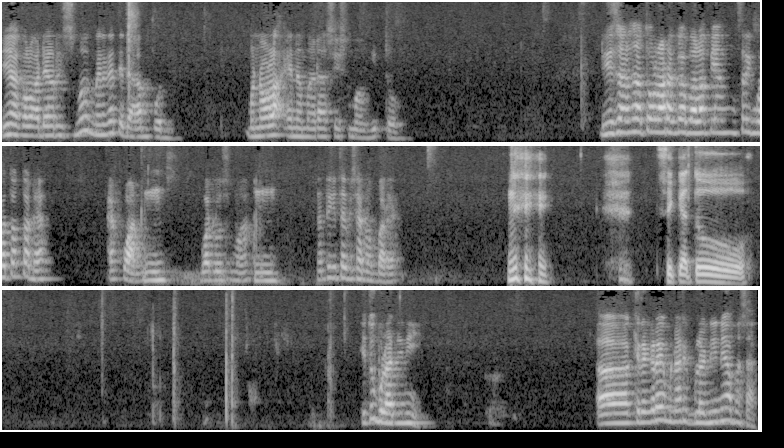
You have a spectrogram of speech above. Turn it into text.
ya kalau ada yang rasisme mereka tidak ampun. Menolak yang namanya rasisme gitu. Di salah satu olahraga balap yang sering gue tonton ya F1 Hmm, buat lu semua. Hmm. nanti kita bisa nobar ya. Sikat tuh. itu bulan ini. Eh, kira-kira yang menarik bulan ini apa sih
